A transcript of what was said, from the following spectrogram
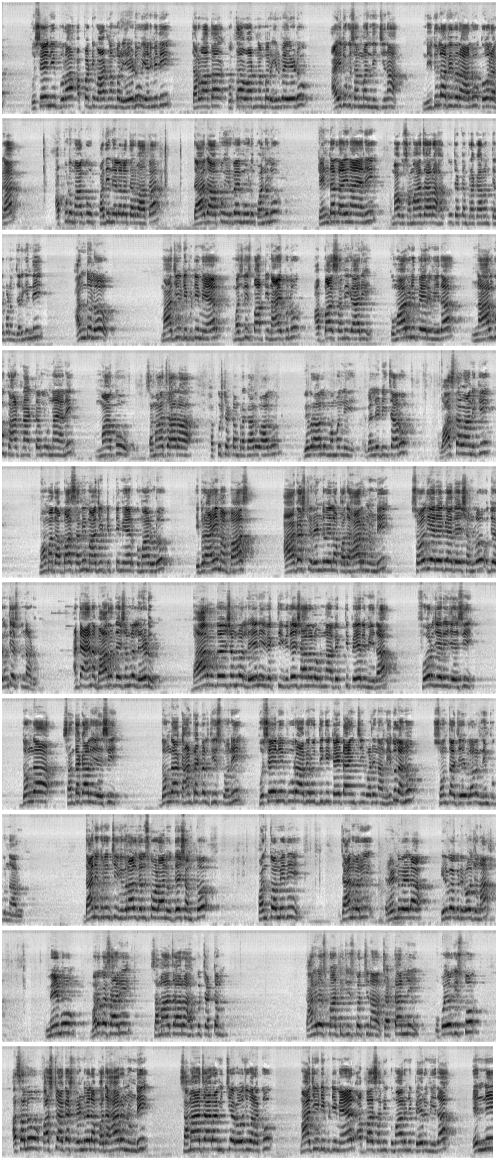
హుసేనీపుర అప్పటి వార్డు నంబర్ ఏడు ఎనిమిది తర్వాత కొత్త వార్డు నంబర్ ఇరవై ఏడు ఐదుకు సంబంధించిన నిధుల వివరాలు కోరగా అప్పుడు మాకు పది నెలల తర్వాత దాదాపు ఇరవై మూడు పనులు టెండర్లు అయినాయని మాకు సమాచార హక్కు చట్టం ప్రకారం తెలపడం జరిగింది. అందులో మాజీ డిప్యూటీ మేయర్ మజ్లిస్ పార్టీ నాయకులు అబ్బాస్ సమీ గారి కుమారుని పేరు మీద నాలుగు కాంట్రాక్టర్లు ఉన్నాయని మాకు సమాచార హక్కు చట్టం ప్రకారం వాళ్ళు వివరాలు మమ్మల్ని వెల్లడించారు. వాస్తవానికి మొహమ్మద్ అబ్బాస్ సమీ మాజీ డిప్యూటీ మేయర్ కుమారుడు ఇబ్రాహీం అబ్బాస్ ఆగస్టు రెండు వేల పదహారు నుండి సౌదీ అరేబియా దేశంలో ఉద్యోగం చేస్తున్నాడు. అంటే ఆయన భారతదేశంలో లేడు. భారతదేశంలో లేని వ్యక్తి విదేశాలలో ఉన్న వ్యక్తి పేరు మీద ఫోర్జరీ చేసి దొంగ సంతకాలు చేసి దొంగ కాంట్రాక్టులు తీసుకొని హుసేనీపూర అభివృద్ధికి కేటాయించబడిన నిధులను సొంత జేబులలో నింపుకున్నారు. దాని గురించి వివరాలు తెలుసుకోవడానికి ఉద్దేశంతో పంతొమ్మిది జనవరి రెండు వేల ఇరవై ఒకటి రోజున మేము మరొకసారి సమాచార హక్కు చట్టం కాంగ్రెస్ పార్టీ తీసుకొచ్చిన చట్టాన్ని ఉపయోగిస్తూ అసలు ఫస్ట్ ఆగస్ట్ రెండు వేల పదహారు నుండి సమాచారం ఇచ్చే రోజు వరకు మాజీ డిప్యూటీ మేయర్ అబ్బాసమి కుమారుని పేరు మీద ఎన్ని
